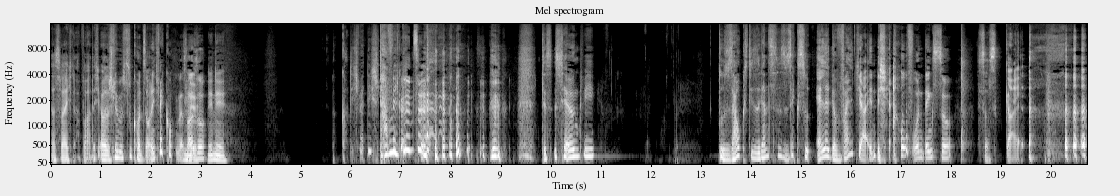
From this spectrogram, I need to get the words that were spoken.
Das war echt abartig. Aber das Schlimme ist, du konntest auch nicht weggucken. Das war nee, so, Nee, nee. Gott, ich werde nicht Darf schlafen nicht blinzeln. Das ist ja irgendwie. Du saugst diese ganze sexuelle Gewalt ja in dich auf und denkst so, ist das geil.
